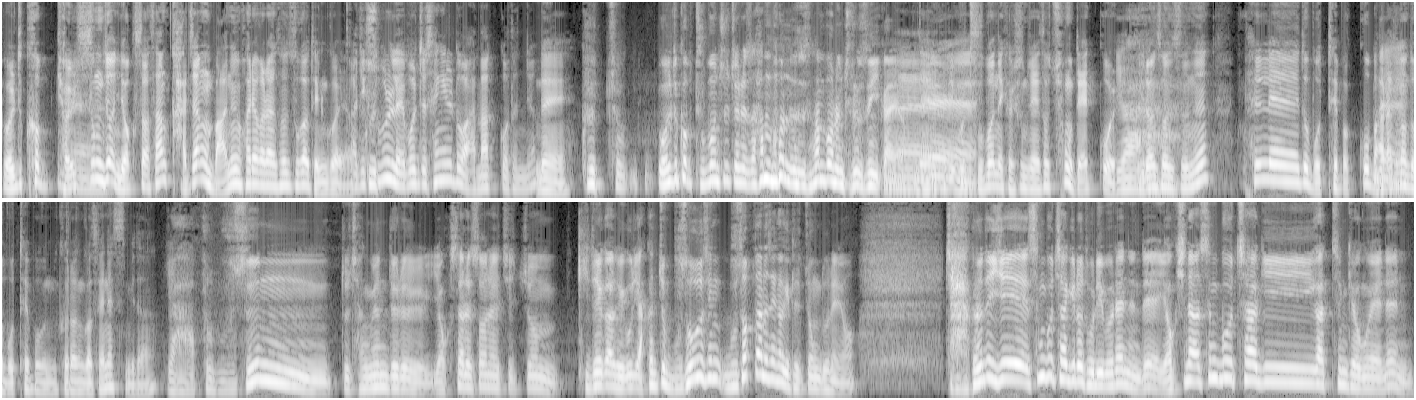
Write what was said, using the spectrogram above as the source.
월드컵 결승전 네. 역사상 가장 많은 활약을 한 선수가 된 거예요. 아직 그, 24번째 생일도 안 왔거든요. 네. 그렇죠. 월드컵 두 번 출전해서 한 번은 우승, 한 번은 준우승이니까요. 네. 네. 그리고 두 번의 결승전에서 총 4골. 야. 이런 선수는 펠레도 못 해봤고 마라도나도 네. 못 해본 그런 것을 해냈습니다. 야, 앞으로 무슨 또 장면들을 역사를 써낼지 좀 기대가 되고 약간 좀 무서운 생, 무섭다는 생각이 들 정도네요. 자, 그런데 이제 승부차기로 돌입을 했는데 역시나 승부차기 같은 경우에는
